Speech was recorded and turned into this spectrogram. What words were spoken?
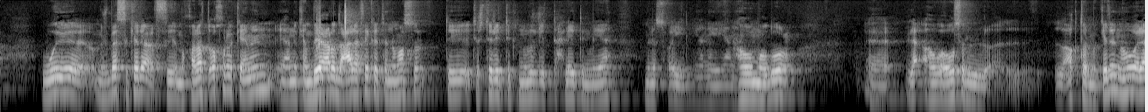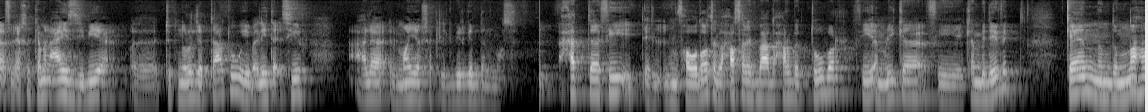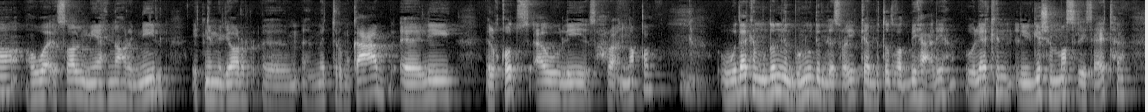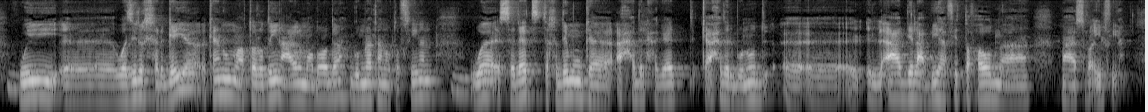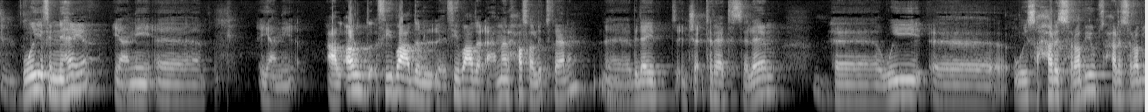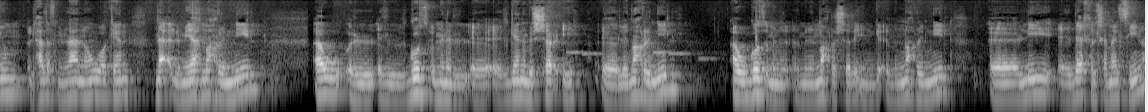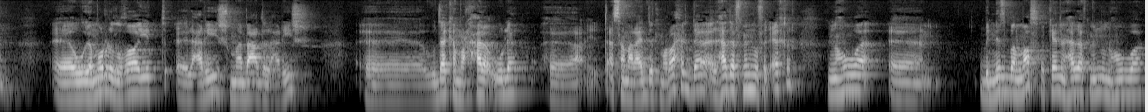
ومش بس كده في مقالات أخرى كمان يعني كان بيعرض على فكرة إن مصر تشتري تكنولوجيا تحليه المياه من إسرائيل. يعني يعني هو موضوع آه، لا هو وصل الاكتر من كده إن هو لا في الآخر كمان عايز يبيع آه، التكنولوجيا بتاعته ويبقى ليه تأثير على المية بشكل كبير جدا لمصر حتى في المفاوضات اللي حصلت بعد حرب أكتوبر في أمريكا في كامب ديفيد كان من ضمنها هو إيصال مياه نهر النيل 2 مليار آه، متر مكعب آه، للقدس أو لصحراء النقب. وده كان من ضمن البنود اللي إسرائيل كانت بتضغط بيها عليها ولكن الجيش المصري ساعتها ووزير الخارجية كانوا معترضين على الموضوع ده جملة وتفصيلا والسادات استخدمه كأحد الحاجات كأحد البنود آه، آه، اللي قعد يلعب بيها في التفاوض مع مع إسرائيل فيها. وفي النهاية يعني آه، يعني على الأرض في بعض في بعض الأعمال حصلت فعلا آه، بداية إنشاء ترعة السلام آه، آه، وصحاري السرابيوم صحاري السرابيوم الهدف منها إن هو كان نقل مياه نهر النيل أو ال- الجزء من آه، الجانب الشرقي لنهر النيل أو جزء من من النهر الشرقي من نهر النيل لداخل شمال سيناء ويمر لغاية العريش وما بعد العريش. وده كمرحلة أولى اتقسم على عدة مراحل. ده الهدف منه في الآخر إن هو آه، بالنسبة لمصر كان الهدف منه إن هو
